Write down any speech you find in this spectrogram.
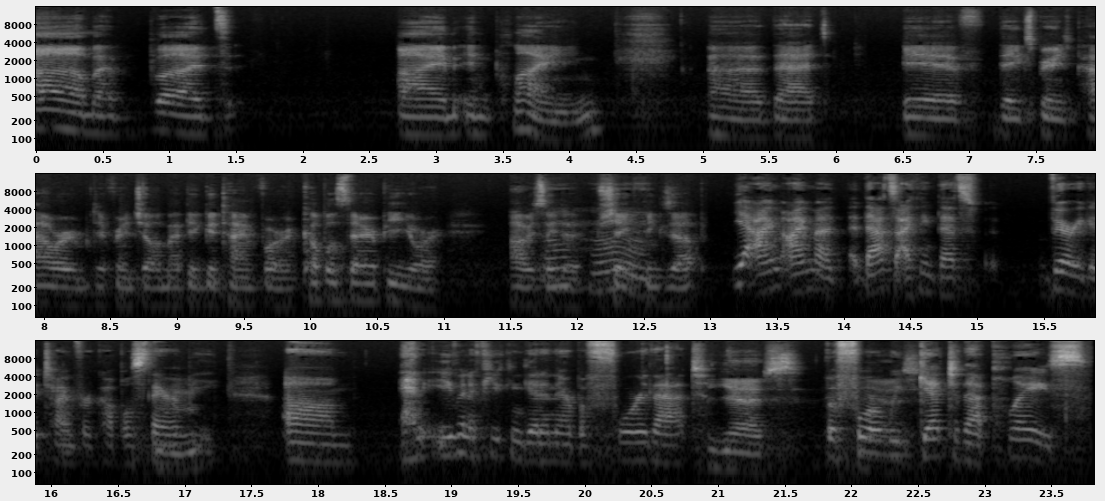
um, but I'm implying uh, that if they experience power differential, it might be a good time for couples therapy or obviously to shake things up. Yeah, I'm. I'm a. That's. I think that's very good time for couples therapy. Um, and even if you can get in there before that, Yes. before we get to that place,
